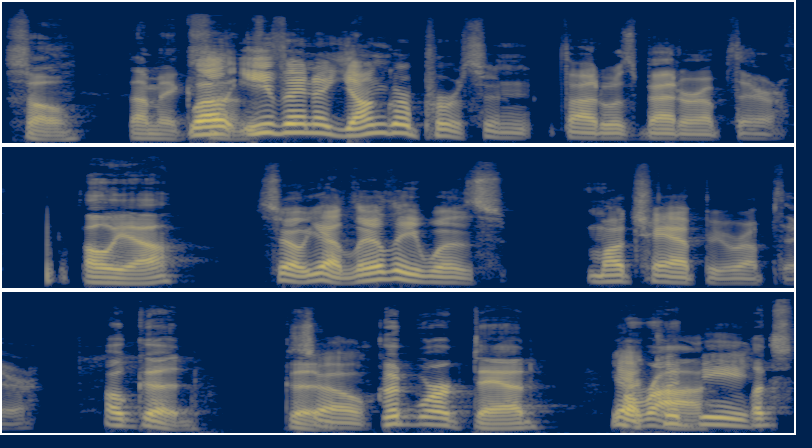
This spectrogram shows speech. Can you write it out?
So that makes Well, sense. even a younger person thought it was better up there. Oh yeah. So, yeah, Lily was much happier up there. Oh good. Good. So- good work, Dad. Yeah, hurrah. could be. Let's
